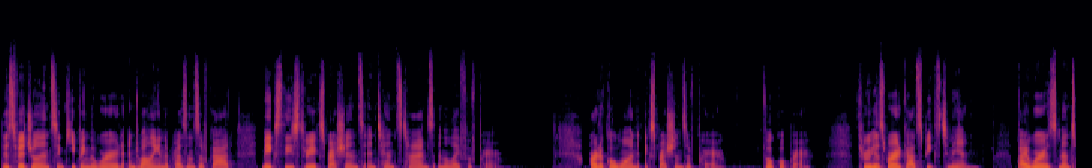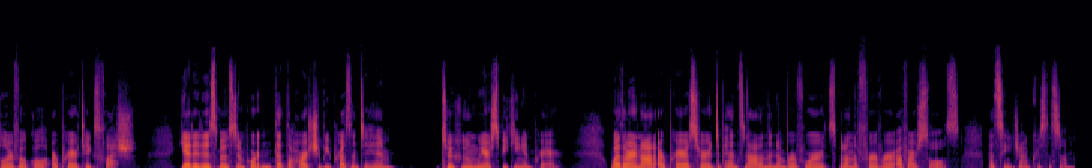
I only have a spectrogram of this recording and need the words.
This vigilance in keeping the word and dwelling in the presence of God makes these three expressions intense times in the life of prayer. Article 1 Expressions of Prayer Vocal Prayer. Through his word, God speaks to man. By words, mental or vocal, our prayer takes flesh. Yet it is most important that the heart should be present to Him to whom we are speaking in prayer. Whether or not our prayer is heard depends not on the number of words, but on the fervor of our souls. That's St. John Chrysostom.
